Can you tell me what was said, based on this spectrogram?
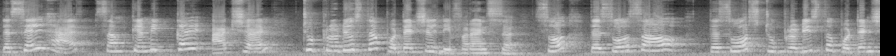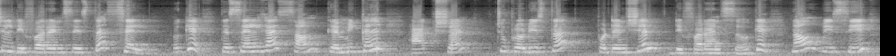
The cell has some chemical action to produce the potential difference. So the source of the source to produce the potential difference is the cell. Okay the cell has some chemical action to produce the potential difference. Okay now we see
